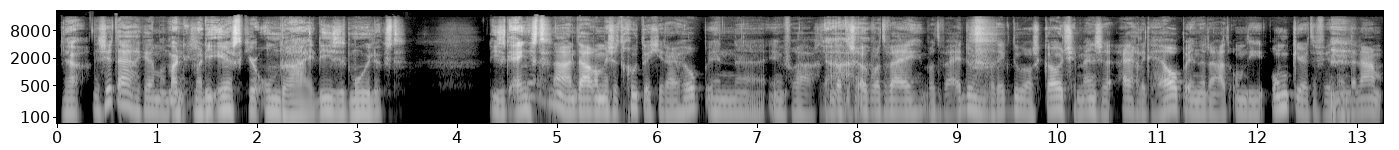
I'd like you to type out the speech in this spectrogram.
ja. Er zit eigenlijk helemaal Maar, niks. maar die eerste keer omdraaien, die is het moeilijkst. Die is het engst. Nou, en daarom is het goed dat je daar hulp in, eh, in vraagt. En Ja. dat is ook wat wij, wat wij doen, wat ik doe als coach. En mensen eigenlijk helpen inderdaad om die omkeer te vinden. En daarna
